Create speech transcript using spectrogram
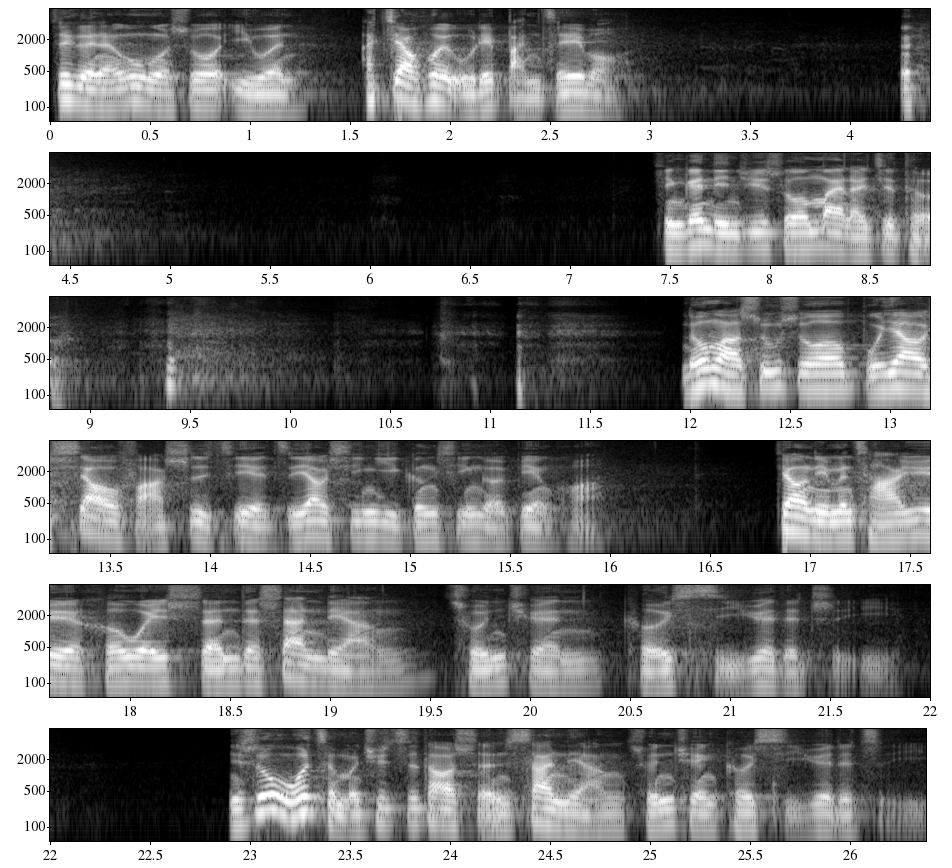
这个人问我说：“以文啊，教会有咧办这不？” 请跟邻居说卖来接头。罗马书说：“不要效法世界，只要心意更新而变化，叫你们查阅何为神的善良、纯全、可喜悦的旨意。”你说我怎么去知道神善良、纯全、可喜悦的旨意？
